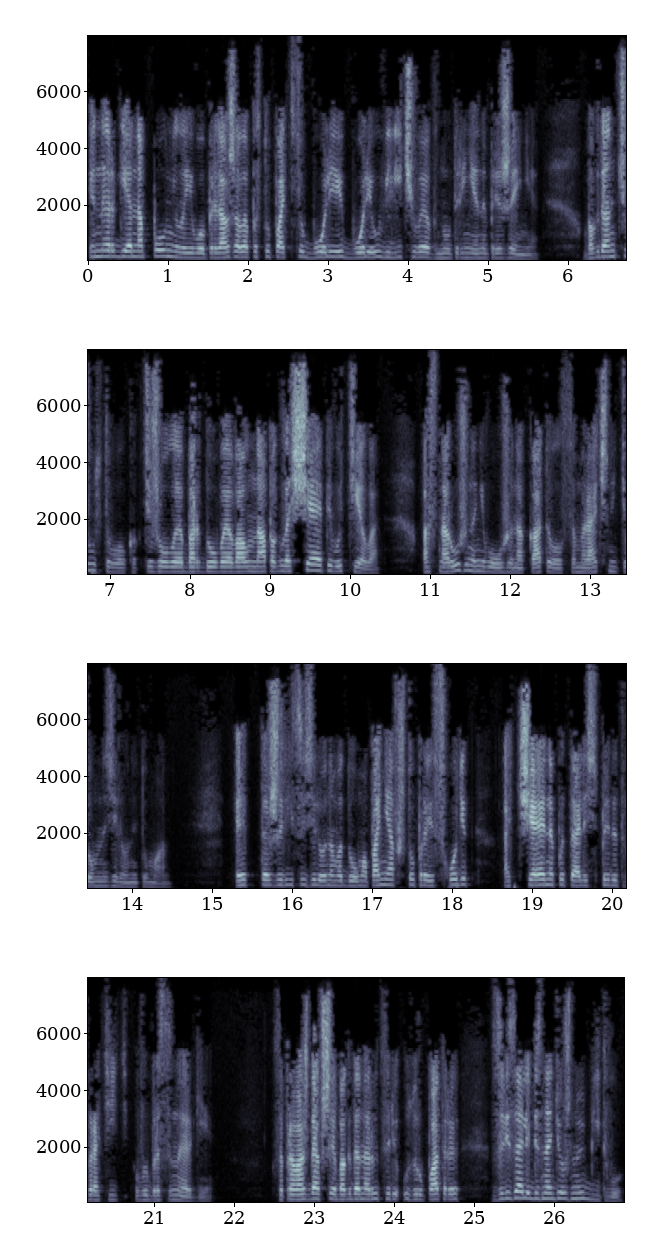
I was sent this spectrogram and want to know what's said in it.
Энергия наполнила его и продолжала поступать все более и более, увеличивая внутреннее напряжение. Богдан чувствовал, как тяжелая бордовая волна поглощает его тело, а снаружи на него уже накатывался мрачный темно-зеленый туман. Это жрицы Зеленого дома, поняв, что происходит, отчаянно пытались предотвратить выброс энергии. Сопровождавшие Богдана рыцари-узурпаторы завязали безнадежную битву,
